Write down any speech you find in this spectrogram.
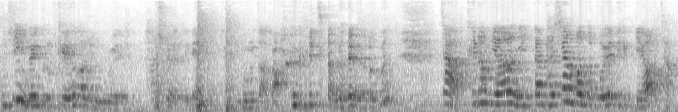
굳이 왜 그렇게 해가지고 왜 다쳐야 돼? 놀다가 그렇지 않아요, 여러분? 자, 그러면 일단 다시 한 번 더 보여드릴게요. 자,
